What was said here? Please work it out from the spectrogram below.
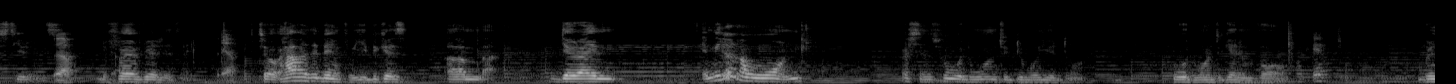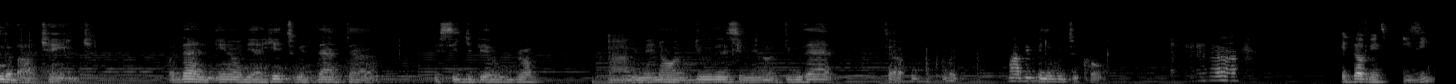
students Yeah, before every other thing. yeah. So how has it been for you? Because um, there are a million and one persons who would want to do what you're doing, who would want to get involved, Okay. bring about change. But then, you know, they are hit with that uh, the CGPA will drop. You may not do this, you may not do that. So, what, how have you been able to cope? Uh, it's not going to be easy.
